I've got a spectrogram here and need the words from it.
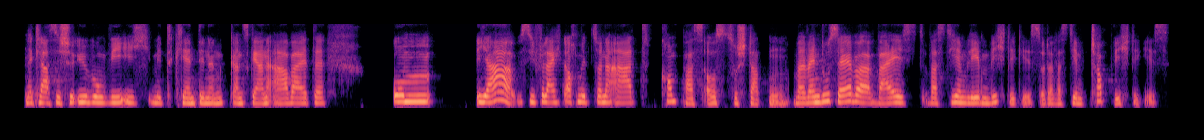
eine klassische Übung, wie ich mit Klientinnen ganz gerne arbeite, um ja, sie vielleicht auch mit so einer Art Kompass auszustatten. Weil wenn du selber weißt, was dir im Leben wichtig ist oder was dir im Job wichtig ist,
